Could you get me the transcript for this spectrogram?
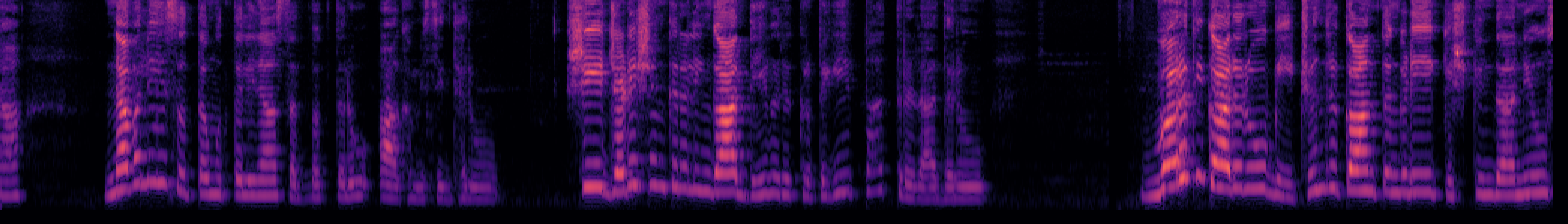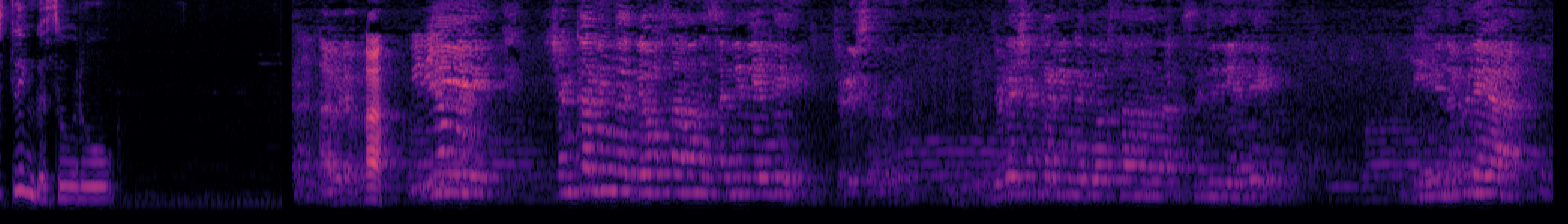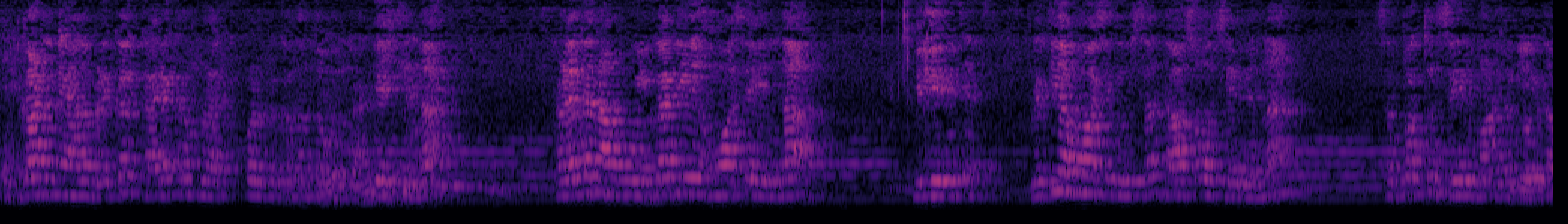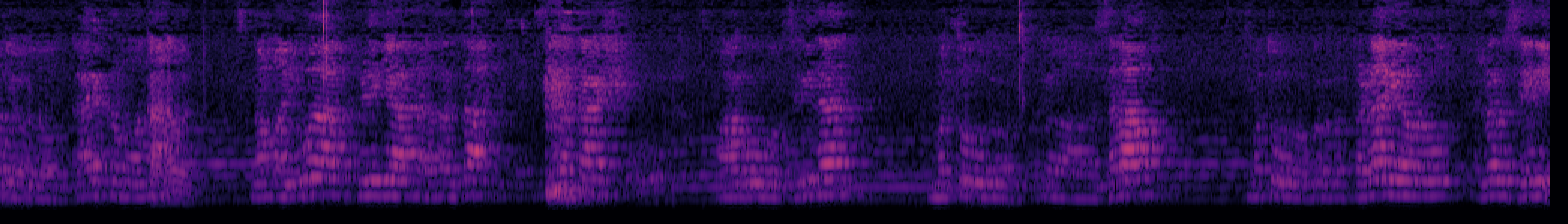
ನವಲಿ ಸುತ್ತಮುತ್ತಲಿನ ಸದ್ಭಕ್ತರು ಆಗಮಿಸಿದ್ದರು. ಶ್ರೀ ಜಡಿಶಂಕರಲಿಂಗ ದೇವರ ಕೃಪೆಗೆ ಪಾತ್ರರಾದರು. ವರದಿಗಾರರು ಬಿ. ಚಂದ್ರಕಾಂತ್ ಅಂಗಡಿ ಕಿಷ್ಕಿಂದ ನ್ಯೂಸ್ ಲಿಂಗಸೂರು. ಈ ಶಂಕರಲಿಂಗ ದೇವಸ್ಥಾನದ ಸನ್ನಿಧಿಯಲ್ಲಿ ಜಡೇಶಂಕರಲಿಂಗ ದೇವಸ್ಥಾನದ ಸನ್ನಿಧಿಯಲ್ಲಿ ಈ ನವಿಲೆಯ ಉದ್ಘಾಟನೆ ಆದ ಬಳಿಕ ಕಾರ್ಯಕ್ರಮಗಳು ಹಾಕಿಕೊಳ್ಬೇಕನ್ನೋ ಒಂದು ಉದ್ದೇಶದಿಂದ ಕಳೆದ ನಾವು ಯುಗಾದಿ ಅಮಾವಾಸ್ಯೆಯಿಂದ ಇಲ್ಲಿ ಪ್ರತಿ ಅಮಾವಾಸ್ಯೆ ದಿವಸ ದಾಸೋಹ ಸೇವೆಯನ್ನ ಸದ್ಭಕ್ತರು ಸೇರಿ ಮಾಡಬೇಕು ಅಂತ ಒಂದು ಕಾರ್ಯಕ್ರಮವನ್ನು. ನಮ್ಮ ಯುವ ಪೀಳಿಗೆ ಆದಂತ ಪ್ರಕಾಶ್ ಹಾಗೂ ಶ್ರೀಧರ್ ಮತ್ತು ಸರಾವ್ ಸರಾಫ್ ಮತ್ತು ಬಳ್ಳಾರಿ ಅವರು ಎಲ್ಲರೂ ಸೇರಿ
